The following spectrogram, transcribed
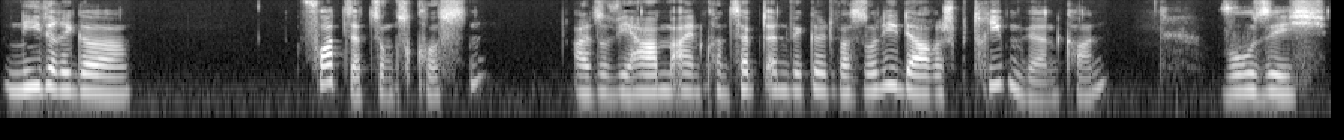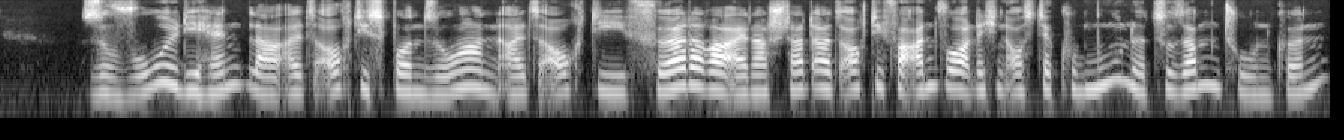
niedrige Fortsetzungskosten. Also wir haben ein Konzept entwickelt, was solidarisch betrieben werden kann, wo sich sowohl die Händler als auch die Sponsoren, als auch die Förderer einer Stadt, als auch die Verantwortlichen aus der Kommune zusammentun können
